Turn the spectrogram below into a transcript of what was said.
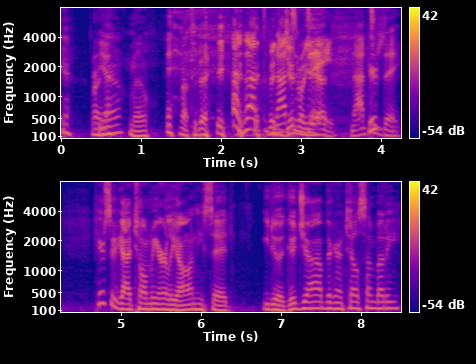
Yeah, right Yeah. now, no, not today. Not, But in not general, today. yeah. Not Here's- today. Here's what a guy told me early on. He said, "You do a good job, they're going to tell somebody.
